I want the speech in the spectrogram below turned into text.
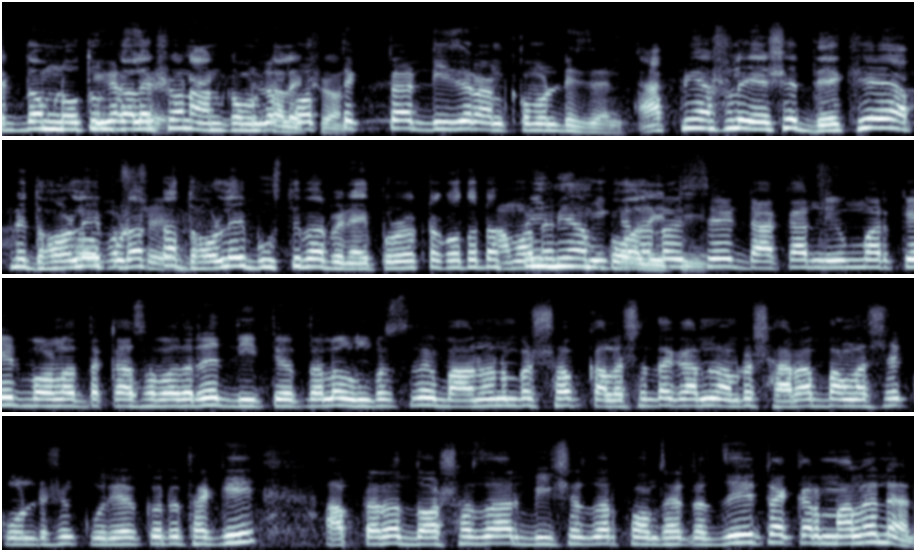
একদম নতুন কালেকশন আনকমন কালেকশন প্রত্যেকটা ডিজাইন আনকমন ডিজাইন আপনি আসলে এসে দেখে আপনি ধরলে প্রোডাক্টটা ধরলেই বুঝতে পারবেন এই প্রোডাক্টটা কতটা প্রিমিয়াম কোয়ালিটি হচ্ছে ঢাকা নিউ মার্কেট বনলতা কাঁচা বাজারের দ্বিতীয় তলা উনপঞ্চাশ থেকে বান্ন নম্বর সব কালার সাথে আমরা সারা বাংলাদেশে কন্ডিশন কুরিয়ার করে থাকি। আপনারা দশ হাজার বিশ হাজার পঞ্চাশ হাজার যে টাকার মালে নেন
